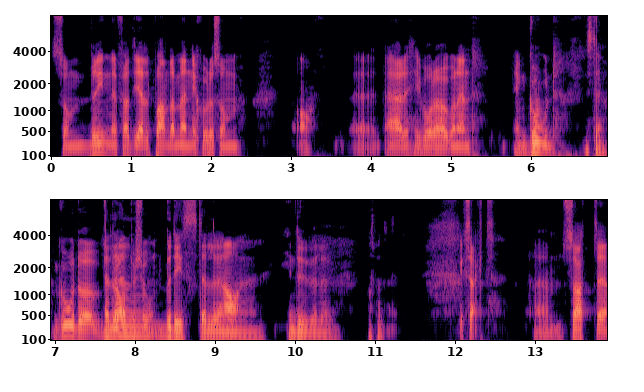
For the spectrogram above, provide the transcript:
som brinner för att hjälpa andra människor och som ja, eh, är i våra ögon en, en god, det. god och Eller bra en person. buddhist eller en Ja. Hindu eller vad som helst. Exakt. Ehm, så att eh,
